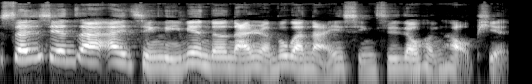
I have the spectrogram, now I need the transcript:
深陷在爱情里面的男人，不管哪一型，其实都很好骗。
